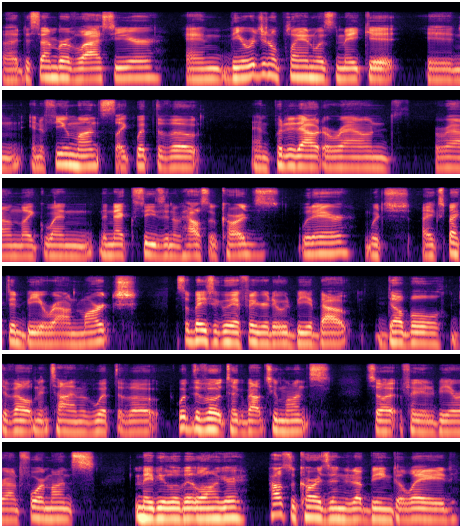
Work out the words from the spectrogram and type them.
uh, December of last year, and the original plan was to make it in in a few months, like whip the vote, and put it out around around like when the next season of House of Cards would air, which I expected to be around March. So basically, I figured it would be about double development time of Whip the Vote. Whip the Vote took about two months, so I figured it'd be around four months, maybe a little bit longer. House of Cards ended up being delayed.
